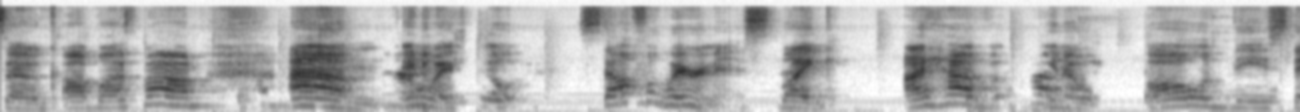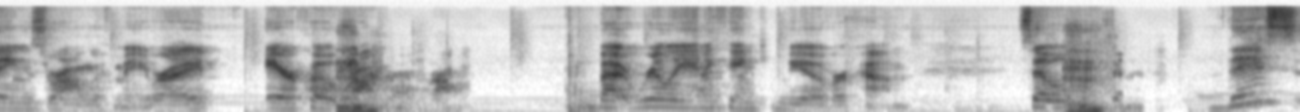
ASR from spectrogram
so God bless mom. Um, anyway, so self-awareness. Like I have, you know, all of these things wrong with me, right? Air quote mm-hmm. wrong. But really anything can be overcome. So mm-hmm. this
